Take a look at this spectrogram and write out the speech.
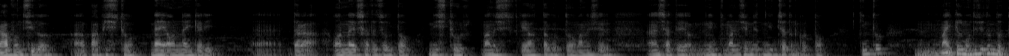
রাবণ ছিল পাপিষ্ঠ ন্যায় অন্যায়কারী তারা অন্যায়ের সাথে চলতো, নিষ্ঠুর, মানুষকে হত্যা করতো, মানুষের সাথে মানুষের নির্যাতন করতো। কিন্তু মাইকেল মধুসূদন দত্ত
